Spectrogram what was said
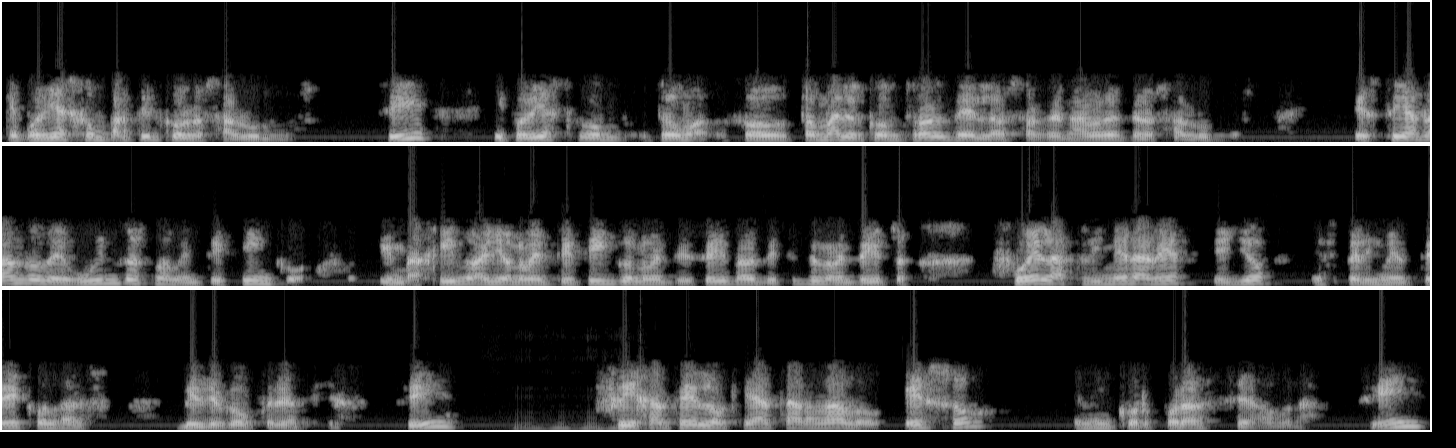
que podías compartir con los alumnos, ¿sí? Y podías tomar el control de los ordenadores de los alumnos. Estoy hablando de Windows 95, imagino año 95, 96, 97, 98. Fue la primera vez que yo experimenté con las videoconferencias, ¿sí? Fíjate lo que ha tardado eso en incorporarse ahora, ¿sí?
